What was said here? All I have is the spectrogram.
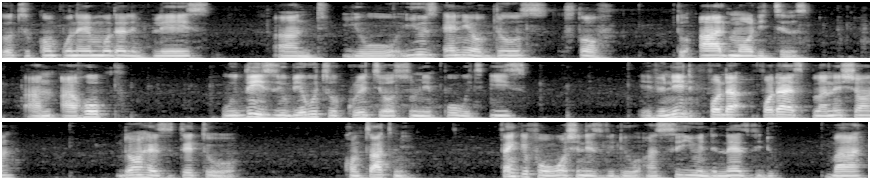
go to component model in place and you use any of those stuff to add more details. And i hope with this you'll be able to create your swimming pool with ease. If you need further further explanation don't hesitate to contact me. Thank you for watching this video and see you in the next video. Bye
